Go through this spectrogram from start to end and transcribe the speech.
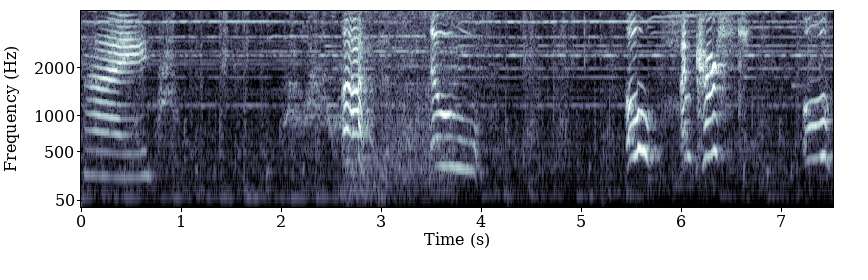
Hi. Ah! No! Oh! I'm cursed! Oh!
